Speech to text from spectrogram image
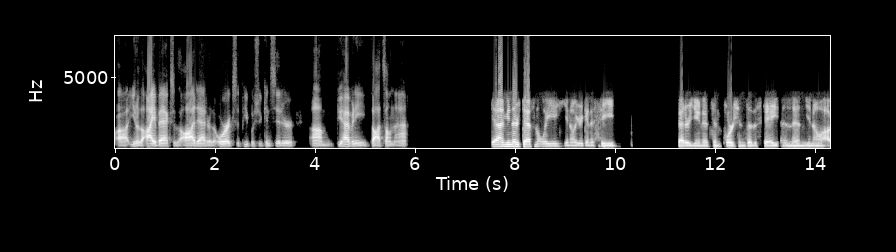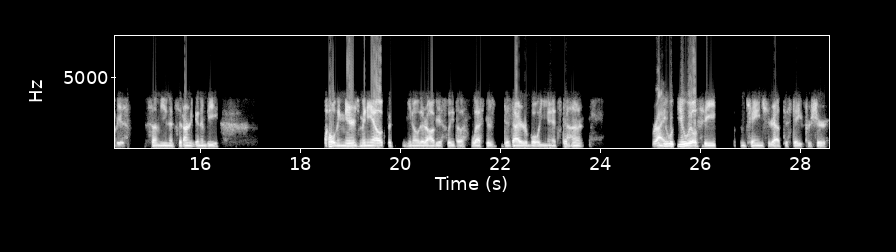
uh you know the ibex or the aoudad or the oryx that people should consider? Um, do you have any thoughts on that? Yeah, I mean, there's definitely, you know, you're going to see better units in portions of the state, and then, you know, obviously some units that aren't going to be holding near as many elk, but you know, they're obviously the less des- desirable units to hunt. Right. you you will see some change throughout the state for sure.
